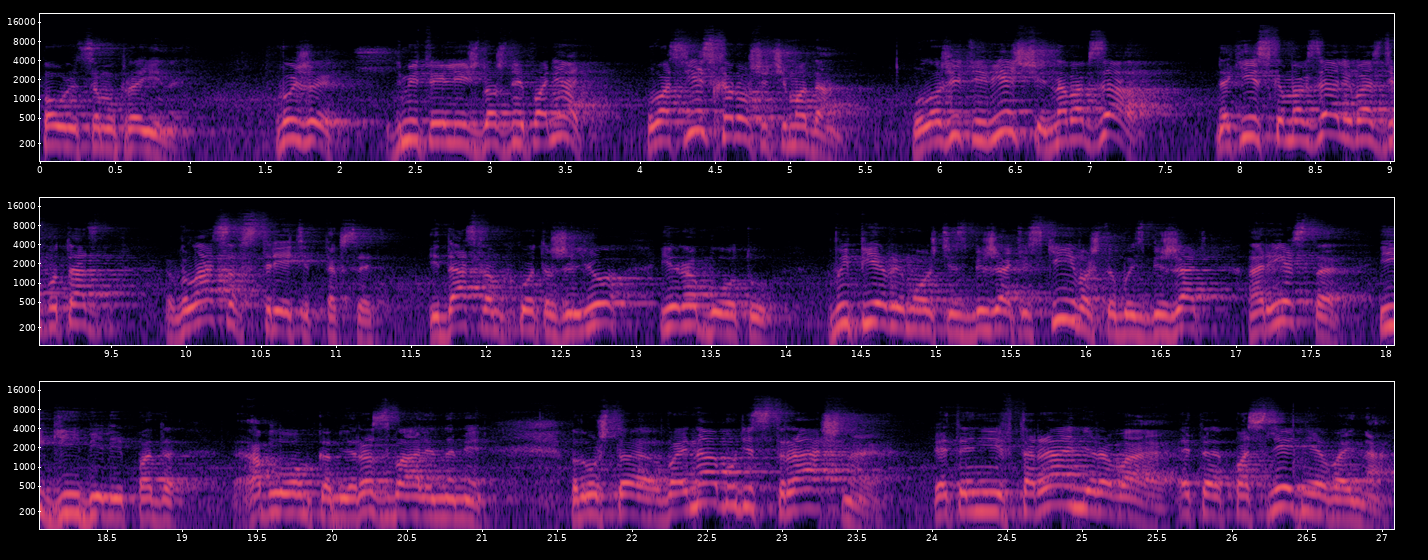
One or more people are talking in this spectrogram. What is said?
по улицам Украины. Вы же, Дмитрий Ильич, должны понять, у вас есть хороший чемодан? Уложите вещи на вокзал. На Киевском вокзале вас депутат Власов встретит, так сказать, и даст вам какое-то жилье и работу. Вы первый можете сбежать из Киева, чтобы избежать ареста и гибели под обломками, развалинами. Потому что война будет страшная. Это не Вторая мировая, это последняя война.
